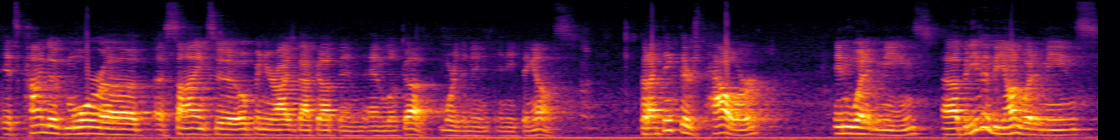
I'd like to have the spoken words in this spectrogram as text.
it's kind of more a, a sign to open your eyes back up and, and look up more than in, anything else. But I think there's power in what it means, uh, but even beyond what it means,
